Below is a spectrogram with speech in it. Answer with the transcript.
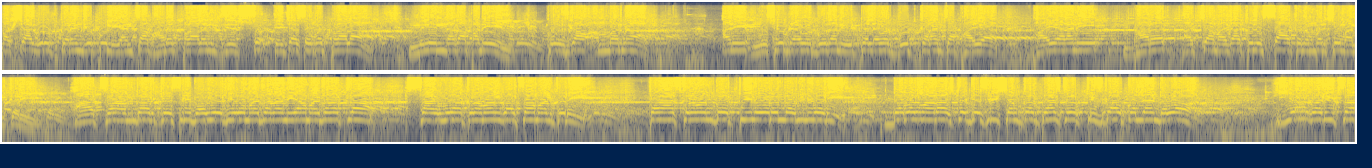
पक्षा ग्रुप करंजी पूल यांचा भारत पळाला आणि त्याच्यासोबत पळाला. मिलिंद दादा पाटील कोसगाव अंबरनाथ आणि मुस्लिम ड्रायव्हर बोध आणि विठ्ठल ड्रायव्हर बुटकरांचा फायर फायर आणि भारत आजच्या मैदानातील सात नंबरची मानकरी. आजचा आमदार केसरी भव्य दिव मैदान आणि या मैदानातला सहाव्या क्रमांकाचा मानकरी. तास क्रमांक तीन वरून नवीन गाडी. Double Maharashtra Kesari Shankar fans club Tisgaon Kalyan Dhawal. या गाडीचा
